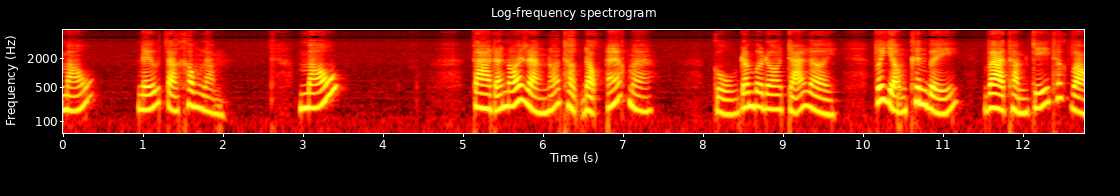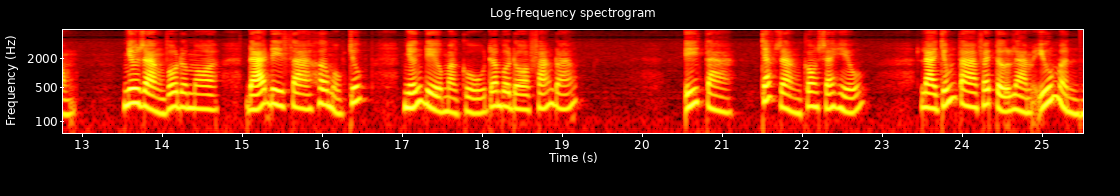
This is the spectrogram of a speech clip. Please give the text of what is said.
Máu, nếu ta không lầm máu? Ta đã nói rằng nó thật độc ác mà. Cụ dumbledore trả lời với giọng khinh bỉ và thậm chí thất vọng, như rằng voldemort đã đi xa hơn một chút. Những điều mà cụ dumbledore phán đoán ý ta, chắc rằng con sẽ hiểu là chúng ta phải tự làm yếu mình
